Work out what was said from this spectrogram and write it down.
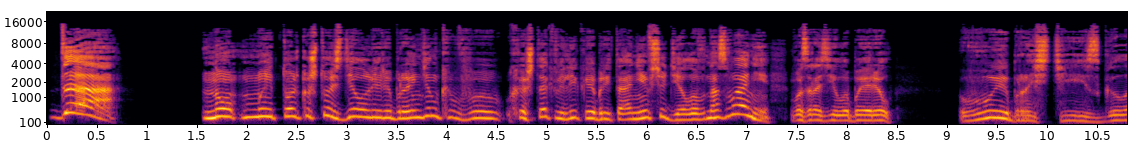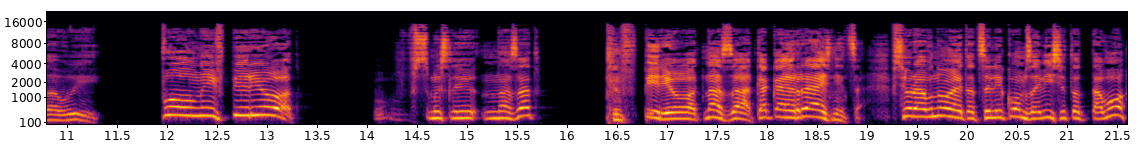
Да! Но мы только что сделали ребрендинг в хэштег «Великая Британия. Все дело в названии», — возразила Берил. «Выбросьте из головы. Полный вперед!» «В смысле, назад?» Вперед, назад, какая разница? Все равно это целиком зависит от того,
